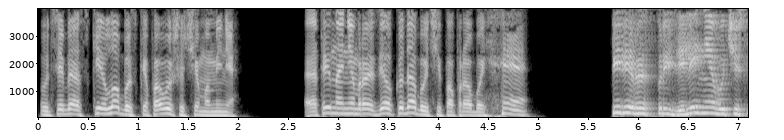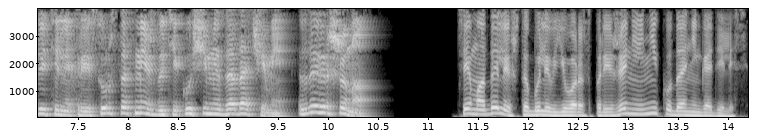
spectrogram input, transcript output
У тебя скилл обыска повыше, чем у меня. А ты на нем разделку добычи попробуй. Хе. Перераспределение вычислительных ресурсов между текущими задачами завершено. Те модели, что были в его распоряжении, никуда не годились.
